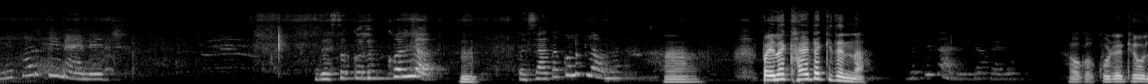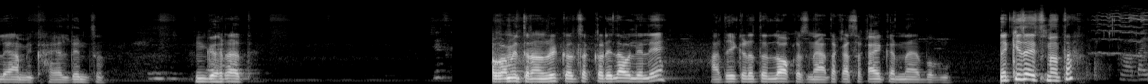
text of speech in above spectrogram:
मी करते मॅनेज जसं कुलूप खोललं. तसं आता कुलूप लावणार. हा. पहिला खाय टाकी त्यांना. हो का? कुठे ठेवलंय आम्ही खायला त्यांचं? घरात. बघा मित्रांनो विकलचं कडे लावलेले. आता इकडं तर लॉकच नाही. आता कसं काय करणार बघू. नक्की जायचं ना आता? हा बाय.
